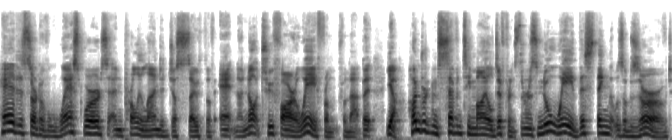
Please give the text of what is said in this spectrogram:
headed sort of westwards and probably landed just south of Etna, not too far away from, from that. But yeah, 170 mile difference. There is no way this thing that was observed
